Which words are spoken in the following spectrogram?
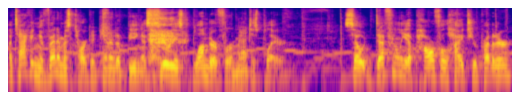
attacking a venomous target can end up being a serious blunder for a mantis player. So definitely a powerful high tier predator,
